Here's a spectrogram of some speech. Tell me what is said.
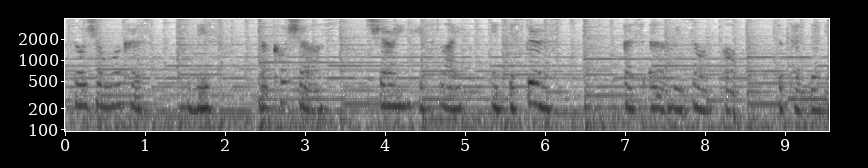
social worker Smith Nakosha sharing his life and experience as a result of the pandemic.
